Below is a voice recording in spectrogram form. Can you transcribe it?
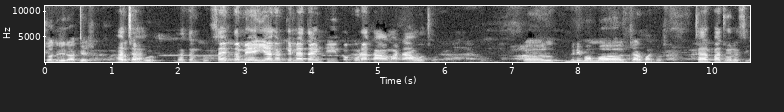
ચૌધરી રાકેશ અચ્છા રતનપુર. રતનપુર. સાહેબ તમે અહીંયા આગળ કેટલા ટાઈમથી પકોડા ખાવા માટે આવો છો? મિનિમમ ચાર પાંચ વર્ષ ચાર પાંચ વર્ષથી.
